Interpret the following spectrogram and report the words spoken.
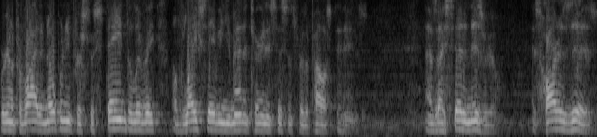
we're going to provide an opening for sustained delivery of life-saving humanitarian assistance for the Palestinians. As I said in Israel, as hard as it is,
